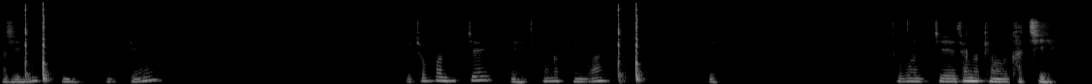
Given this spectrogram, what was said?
다시 음, 이렇게. 첫 번째 예, 삼각형과 예, 두 번째 삼각형을 같이 어,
